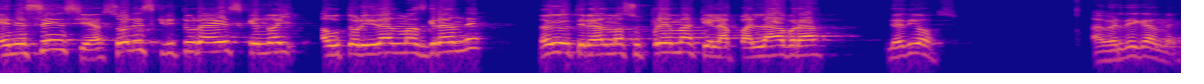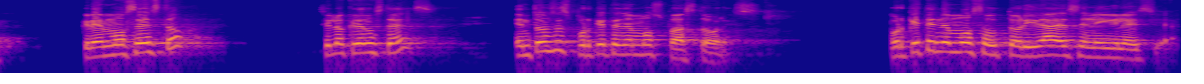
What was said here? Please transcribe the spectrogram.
En esencia, sola escritura es que no hay autoridad más grande, no hay autoridad más suprema que la palabra de Dios. A ver, díganme, ¿creemos esto? ¿Sí lo creen ustedes? Entonces, ¿por qué tenemos pastores? ¿Por qué tenemos autoridades en la iglesia?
